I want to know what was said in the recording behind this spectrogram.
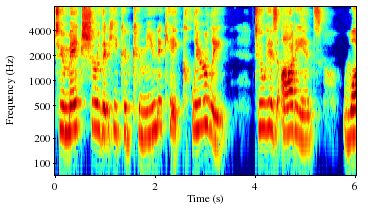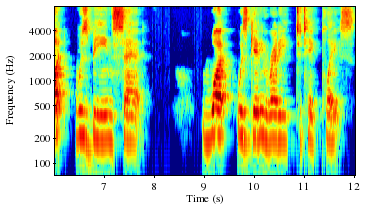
to make sure that he could communicate clearly to his audience what was being said, what was getting ready to take place.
